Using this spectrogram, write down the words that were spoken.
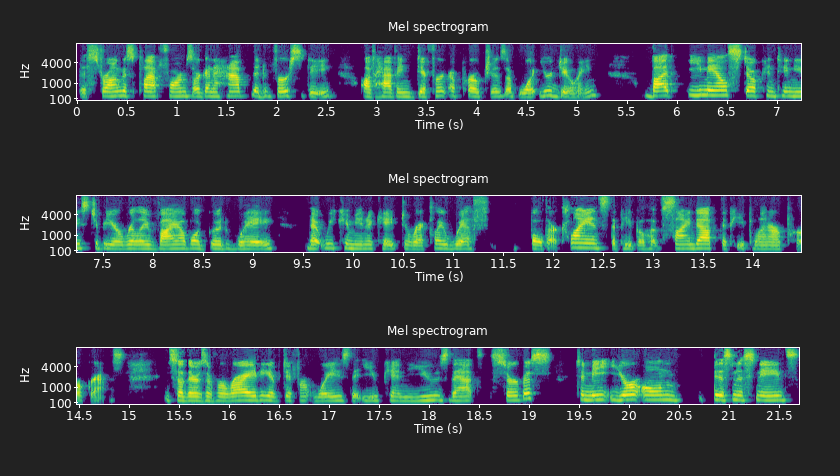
the strongest platforms are going to have the diversity of having different approaches of what you're doing. But email still continues to be a really viable, good way that we communicate directly with both our clients, the people who have signed up, the people in our programs. And so there's a variety of different ways that you can use that service to meet your own business needs,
